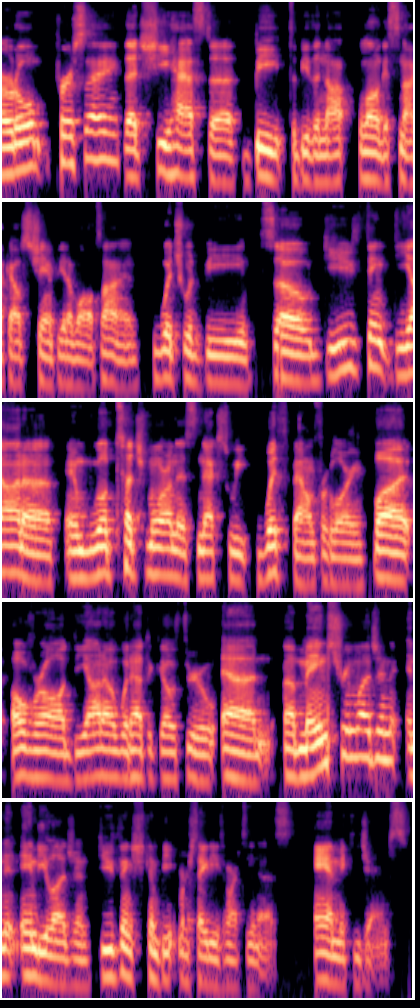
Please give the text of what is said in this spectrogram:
hurdle per se that she has to beat to be the not longest knockouts champion of all time which would be so do you think deonna and we'll touch more on this next week with bound for glory but overall deonna would have to go through an, a mainstream legend and an indie legend do you think she can beat mercedes martinez and mickie james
